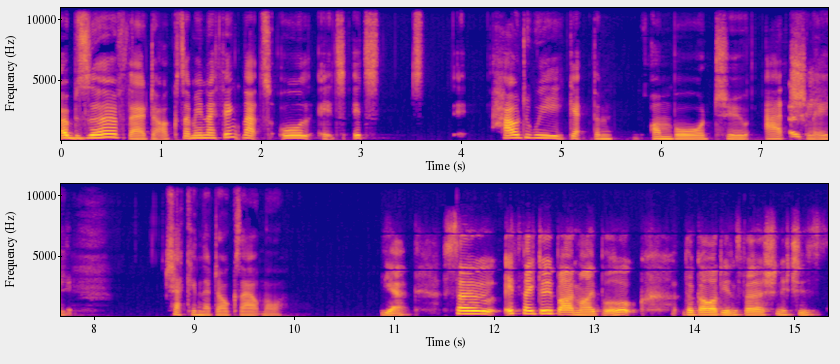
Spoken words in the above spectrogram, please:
observe their dogs? I mean, I think that's all. It's it's. How do we get them on board to actually Okay. checking their dogs out more? Yeah. So if they do buy my book, the Guardian's version, it is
